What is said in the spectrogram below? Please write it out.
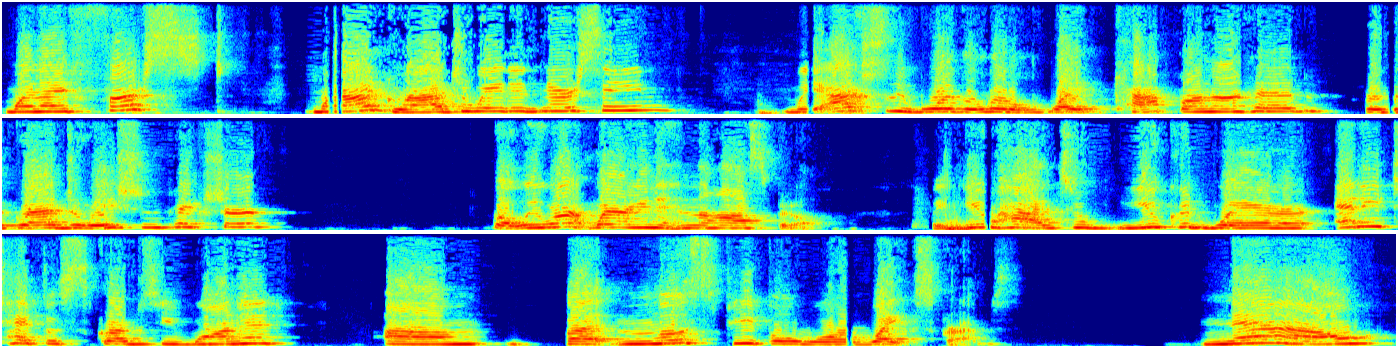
when I first, when I graduated nursing, we actually wore the little white cap on our head for the graduation picture, but we weren't wearing it in the hospital. But you had to, you could wear any type of scrubs you wanted, um, but most people wore white scrubs. Now,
